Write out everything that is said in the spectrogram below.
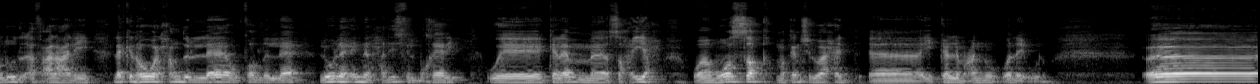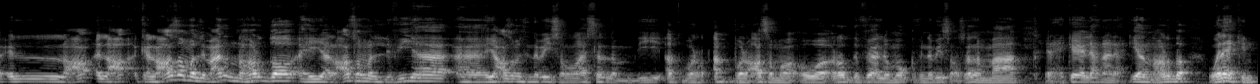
ردود الأفعال عليه. لكن هو الحمد لله وبفضل الله لولا إن الحديث في البخاري وكلام صحيح وموثق ما كانش الواحد آه، يتكلم عنه ولا يقوله. آه، الع... الع... العظمه اللي معانا النهارده هي العظمة اللي فيها آه، هي عظمة النبي صلى الله عليه وسلم. دي أكبر أكبر عظمة هو رد فعل موقف النبي صلى الله عليه وسلم مع الحكاية اللي إحنا هنحكيها النهارده. ولكن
